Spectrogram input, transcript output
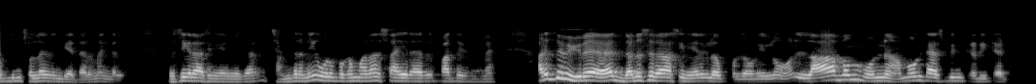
அப்படின்னு சொல்ல வேண்டிய தருணங்கள். ரிச்சிகராசி நேர்களுக்காக சந்திரனே ஒரு பக்கமா தான் சாயிறாரு. பார்த்துக்கோங்களேன். அடுத்து இருக்கிற தனுசு ராசி நேர்களை பொறுத்தவரையிலும் லாபம் ஒன்று amount has been credited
